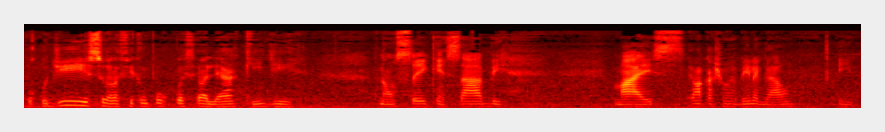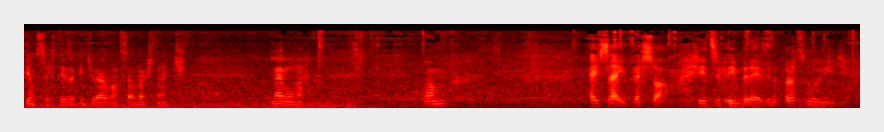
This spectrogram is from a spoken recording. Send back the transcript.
um pouco disso, ela fica um pouco com esse olhar aqui de não sei, quem sabe. Mas é uma cachorra bem legal e tenho certeza que a gente vai avançar bastante. Né, Luna? Vamos. É isso aí, pessoal. A gente se vê em breve no próximo vídeo.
